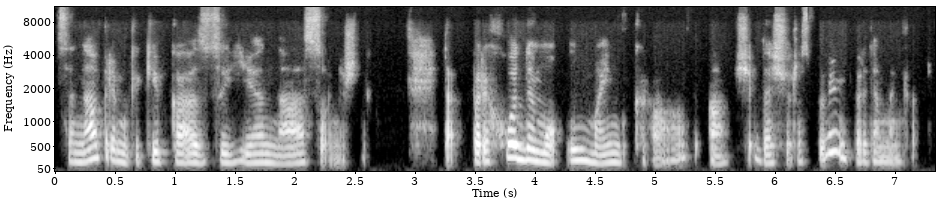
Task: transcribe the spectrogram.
Це напрямок, який вказує на соняшник. Так, переходимо у Майнкрафт. А, ще дещо розповім, перейдемо в Майнкрафт.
